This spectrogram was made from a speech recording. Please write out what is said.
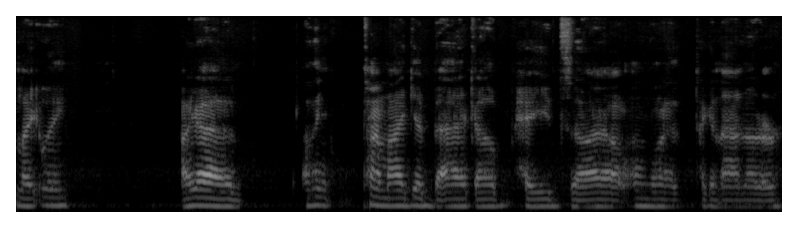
lately. I got I think time I get back I'll paid so I, I'm going to take another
